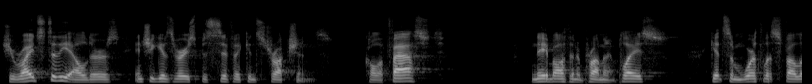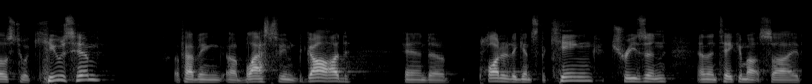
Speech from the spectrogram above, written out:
She writes to the elders, and she gives very specific instructions call a fast, Naboth in a prominent place, get some worthless fellows to accuse him of having uh, blasphemed God and uh, plotted against the king, treason, and then take him outside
